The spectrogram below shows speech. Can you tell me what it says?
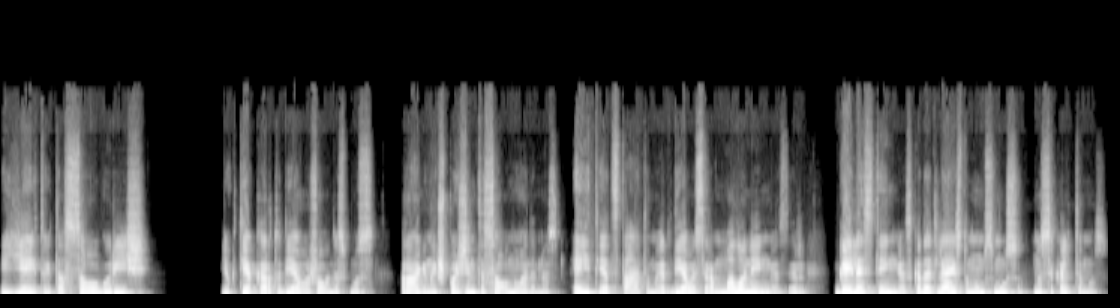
įeitų į tą saugų ryšį. Juk tiek kartų Dievo žodis mus ragina išpažinti savo nuodėmes, eiti į atstatymą ir Dievas yra maloningas ir gailestingas, kad atleistų mums mūsų nusikaltimus.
